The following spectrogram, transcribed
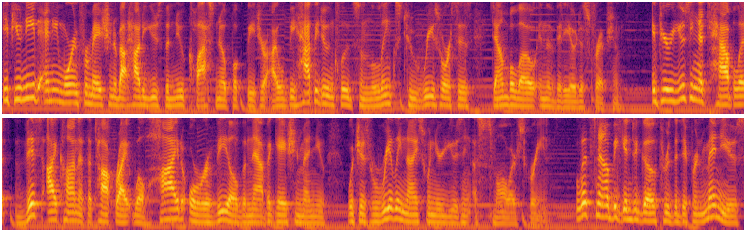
If you need any more information about how to use the new class notebook feature, I will be happy to include some links to resources down below in the video description. If you're using a tablet, this icon at the top right will hide or reveal the navigation menu, which is really nice when you're using a smaller screen. Let's now begin to go through the different menus,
